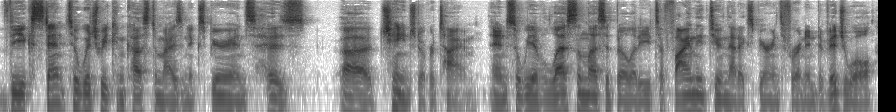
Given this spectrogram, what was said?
the extent to which we can customize an experience has uh, changed over time. And so we have less and less ability to finely tune that experience for an individual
